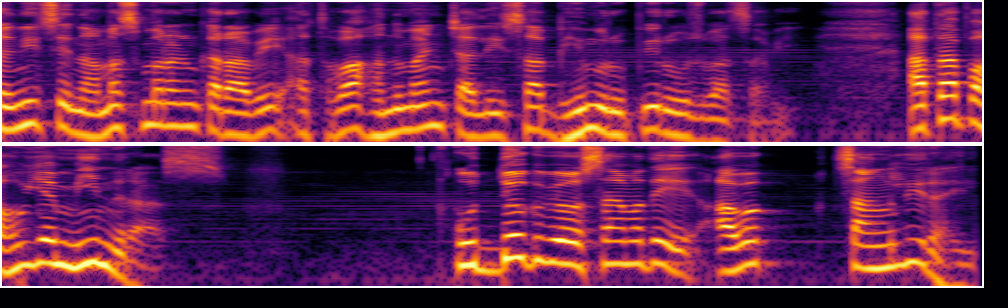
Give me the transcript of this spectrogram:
शनीचे नामस्मरण करावे अथवा हनुमान चालिसा भीमरूपी रोज वाचावी. आता पाहूया मीन रास. उद्योग व्यवसायामध्ये आवक चांगली राहील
